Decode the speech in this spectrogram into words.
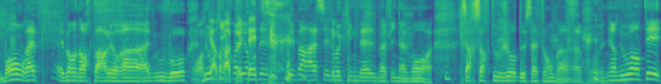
Bon, bref, eh ben on en reparlera à nouveau. On Nous regardera peut-être. dé- débarrasser de Walking Dead, bah finalement, ça ressort toujours de sa tombe hein, pour venir nous hanter.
